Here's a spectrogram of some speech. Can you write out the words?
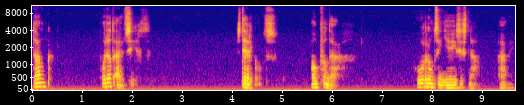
Dank voor dat uitzicht. Sterk ons, ook vandaag. Hoor ons in Jezus' naam. Amen.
